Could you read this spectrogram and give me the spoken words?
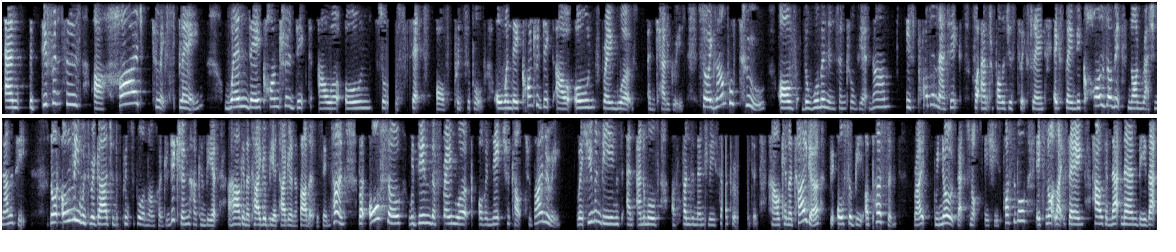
And the differences are hard to explain when they contradict our own sort of sets of principles or when they contradict our own frameworks and categories. So example two of the woman in central Vietnam is problematic for anthropologists to explain, explain because of its non-rationality. Not only with regard to the principle of non-contradiction, how can, be a, how can a tiger be a tiger and a father at the same time, but also within the framework of a nature-culture binary, where human beings and animals are fundamentally separated. How can a tiger be, also be a person? Right? We know that's not species possible. It's not like saying, how can that man be that,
